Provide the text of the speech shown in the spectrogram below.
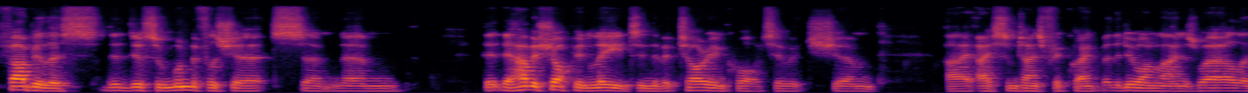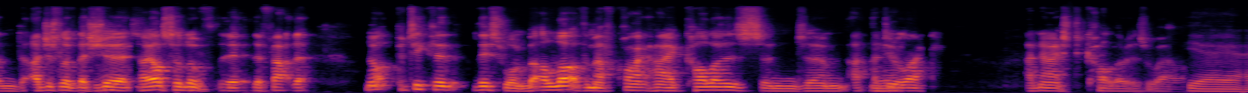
fabulous. They do some wonderful shirts, and um, they, they, have a shop in Leeds in the Victorian Quarter, which um, I, I, sometimes frequent, but they do online as well. And I just love their shirts. I also love the, the fact that not particularly this one, but a lot of them have quite high collars, and um, I, I yeah. do like a nice collar as well. Yeah, yeah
